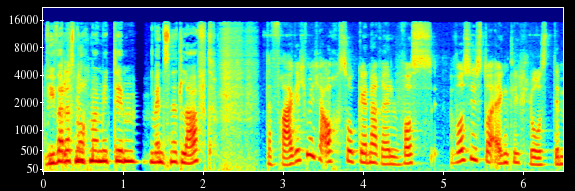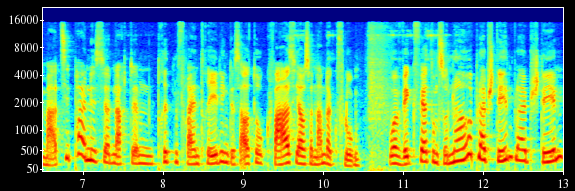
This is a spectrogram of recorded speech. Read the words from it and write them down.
Wie war das nochmal mit dem, wenn es nicht läuft? Da frage ich mich auch so generell, was, was ist da eigentlich los? Dem Marzipan ist ja nach dem dritten freien Training das Auto quasi auseinandergeflogen. Wo er wegfährt und so, na, bleib stehen, bleib stehen.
